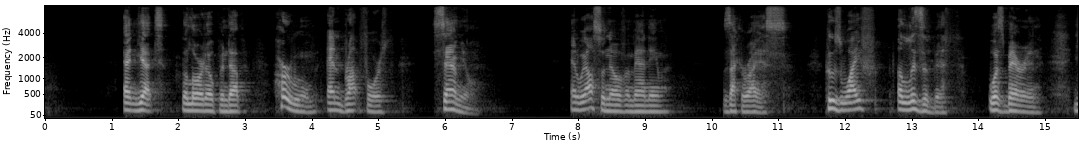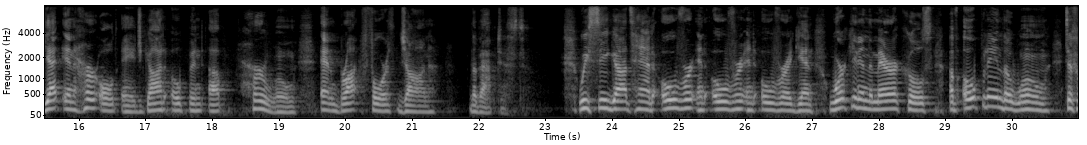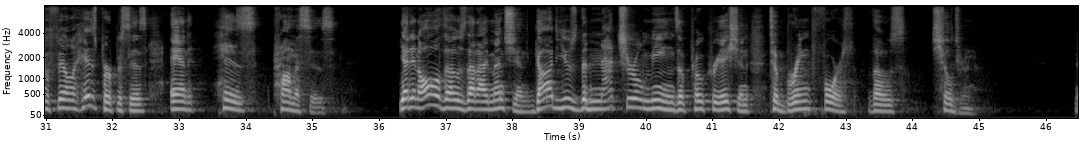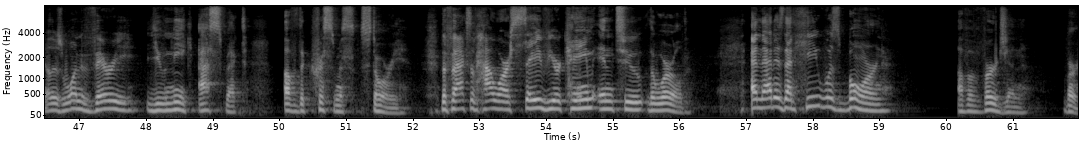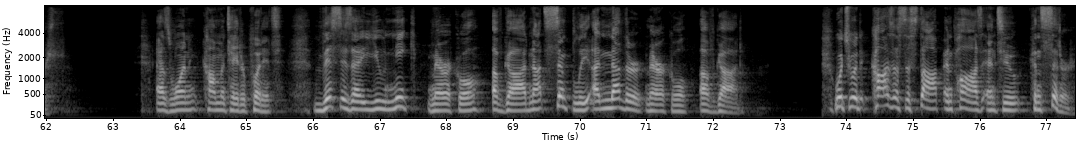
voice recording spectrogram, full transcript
And yet the Lord opened up her womb and brought forth Samuel. And we also know of a man named Zacharias, whose wife Elizabeth was barren. Yet in her old age, God opened up her womb and brought forth John the Baptist. We see God's hand over and over and over again, working in the miracles of opening the womb to fulfill His purposes and His promises. Yet, in all those that I mentioned, God used the natural means of procreation to bring forth those children. Now, there's one very unique aspect of the Christmas story the facts of how our Savior came into the world. and that is that he was born of a virgin birth. As one commentator put it, this is a unique miracle of God, not simply another miracle of God, which would cause us to stop and pause and to consider.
